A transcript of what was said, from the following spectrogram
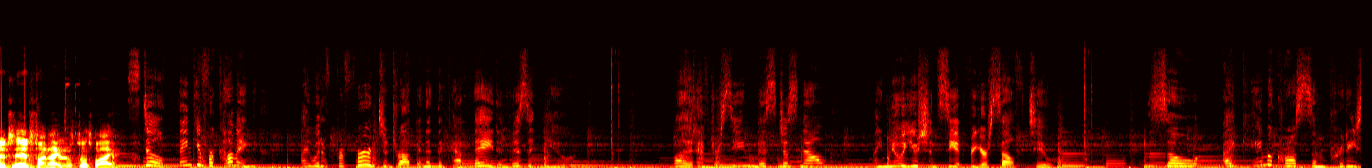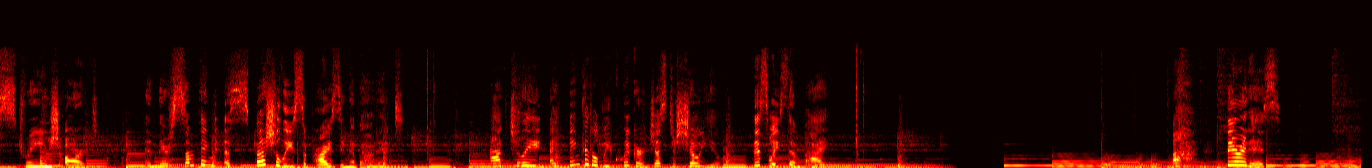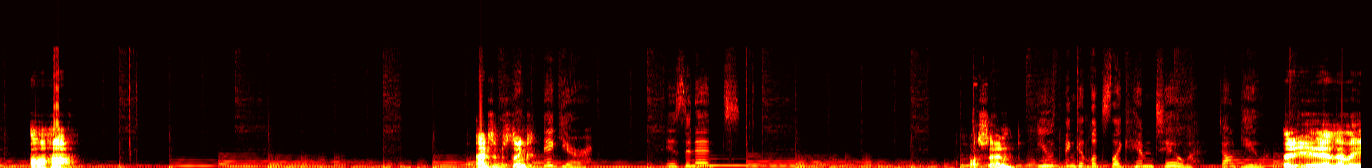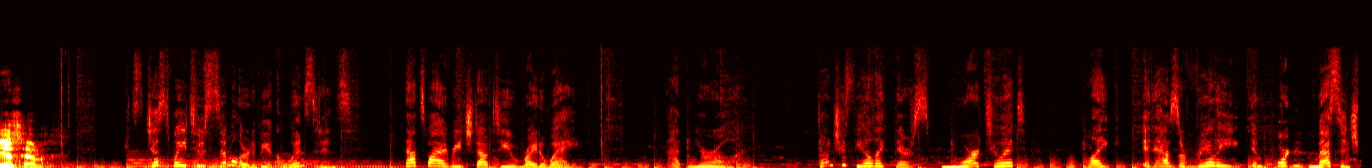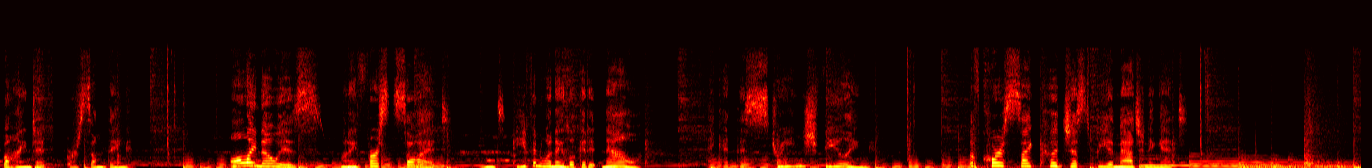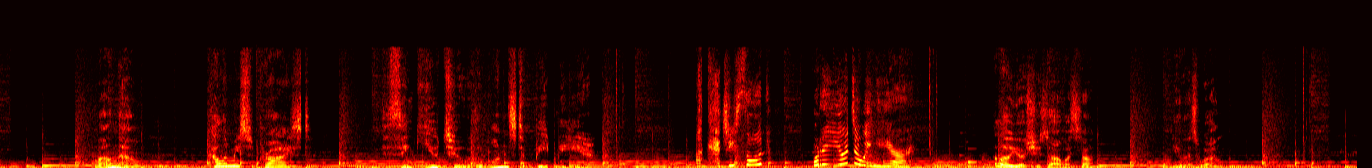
It's, it's fine, I live close by. Still, thank you for coming. I would have preferred to drop in at the cafe to visit you. But after seeing this just now, I knew you should see it for yourself too. So, I came across some pretty strange art, and there's something especially surprising about it. Actually, I think it'll be quicker just to show you. This way, Senpai. Ah, there it is. Uh-huh. That's interesting. Figure. Isn't it? What's then? You think it looks like him too, don't you? It, it literally is him. It's just way too similar to be a coincidence. That's why I reached out to you right away. That mural. Don't you feel like there's more to it? Like it has a really important message behind it or something. All I know is, when I first saw it, and even when I look at it now, I get this strange feeling. Of course, I could just be imagining it. Well now, color me surprised. To think you two were the ones to beat me here. Akechi-san? What are you doing here? Hello, Yoshizawa-san. You as well.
